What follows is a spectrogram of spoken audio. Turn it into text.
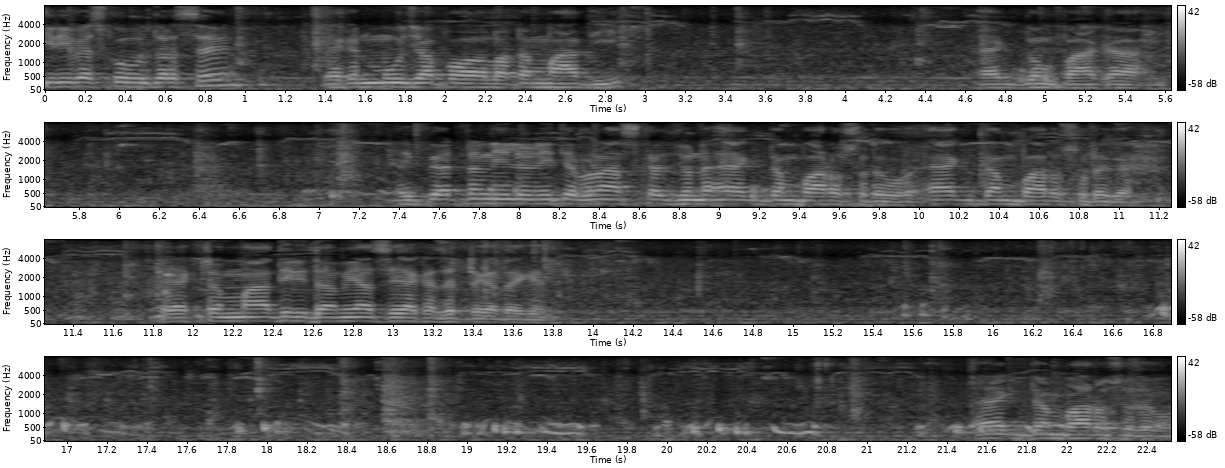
গিরিবাস কবুতর আছে। দেখেন মুজা পাওয়ালাটা মাদি। একদম বাগা এই পেয়ারটা নিলে নিতে পারেন আজকের জন্য একদম বারোশো টাকা একদম বারোশো টাকা। একটা মাদির দামই আছে এক হাজার টাকা, দেখেন। একদম বারোশো টাকা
